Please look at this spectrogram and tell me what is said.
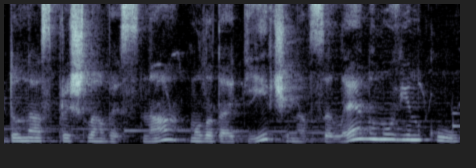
До нас прийшла весна, молода дівчина в зеленому вінку.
